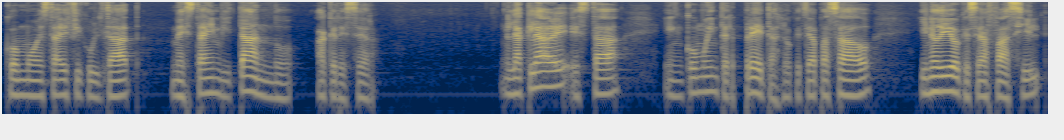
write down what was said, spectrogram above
¿Cómo esta dificultad me está invitando a crecer. La clave está en cómo interpretas lo que te ha pasado y no digo que sea fácil,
